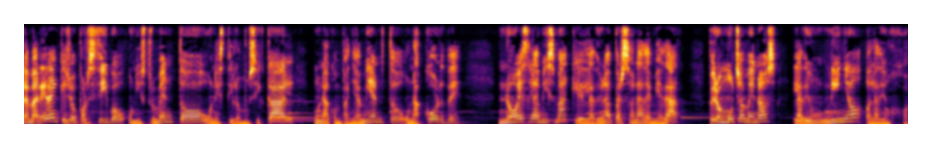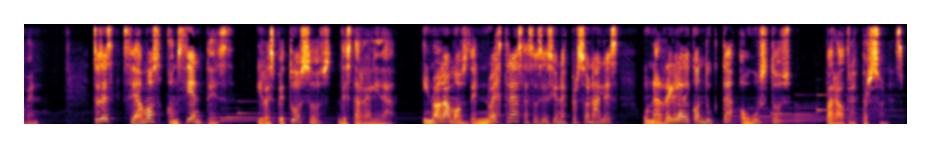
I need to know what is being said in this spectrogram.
La manera en que yo percibo un instrumento, un estilo musical, un acompañamiento, un acorde, no es la misma que la de una persona de mi edad, pero mucho menos la de un niño o la de un joven. Entonces, seamos conscientes y respetuosos de esta realidad y no hagamos de nuestras asociaciones personales una regla de conducta o gustos para otras personas.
